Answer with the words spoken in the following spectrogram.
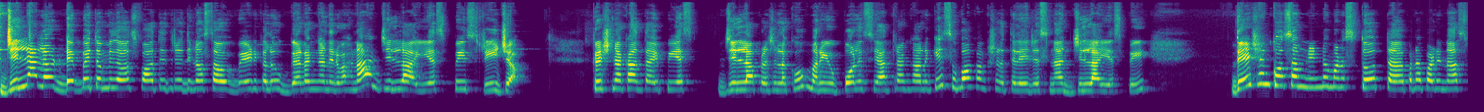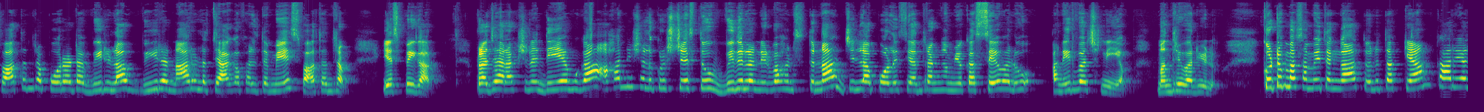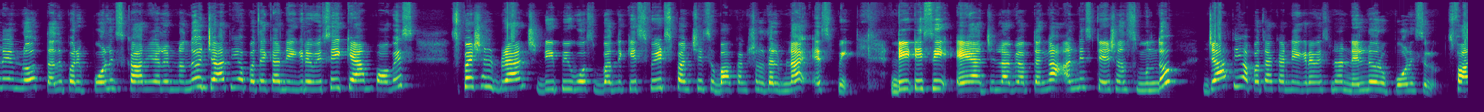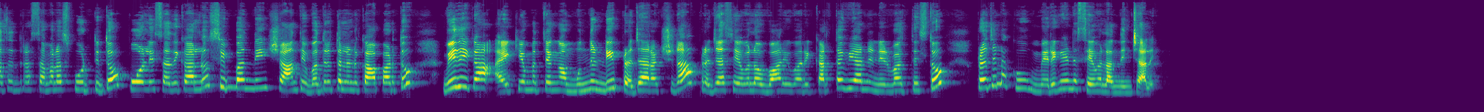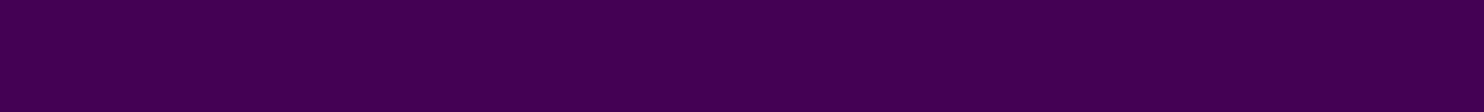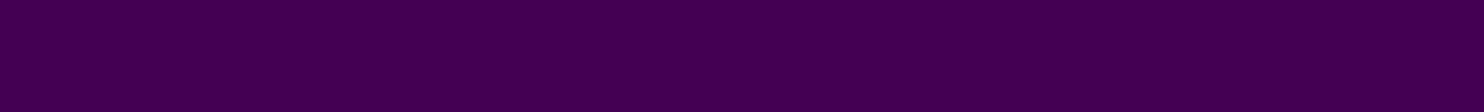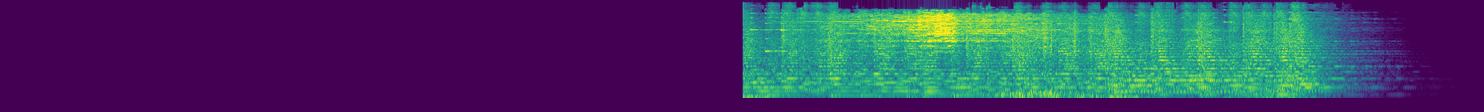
జిల్లాలో డెబ్బై తొమ్మిదవ స్వాతంత్ర్య దినోత్సవ వేడుకలు ఘనంగా నిర్వహణ జిల్లా ఎస్పీ శ్రీజ. కృష్ణకాంత్ ఐపీఎస్ జిల్లా ప్రజలకు మరియు పోలీస్ యంత్రాంగానికి శుభాకాంక్షలు తెలియజేసిన జిల్లా ఎస్పీ. దేశం కోసం నిండు మనసుతో తపనపడిన స్వాతంత్ర పోరాట వీరుల వీర నారుల త్యాగ ఫలితమే స్వాతంత్రం ఎస్పీ గారు. ప్రజారక్షణ ధ్యేయముగా అహర్నిశలు కృషి చేస్తూ విధులు నిర్వహిస్తున్న జిల్లా పోలీస్ యంత్రాంగం యొక్క సేవలు అనిర్వచనీయం. మంత్రివర్యులు కుటుంబ సమేతంగా తొలుత క్యాంప్ కార్యాలయంలో తదుపరి పోలీస్ కార్యాలయం నందు జాతీయ పతాకాన్ని ఎగిరవేసి camp office special branch DPO సిబ్బందికి స్వీట్స్ పంచి శుభాకాంక్షలు తెలిపిన ఎస్పీ డిటిసి ఏఆర్ జిల్లా వ్యాప్తంగా అన్ని స్టేషన్స్ ముందు జాతీయ పతాకాన్ని ఎగరవేసిన నెల్లూరు పోలీసులు స్వాతంత్ర సమర స్ఫూర్తితో పోలీస్ అధికారులు సిబ్బంది శాంతి భద్రతలను కాపాడుతూ విధిగా ఐక్యమత్యంగా ముందుండి ప్రజారక్షణ ప్రజాసేవలో వారి వారి కర్తవ్యాన్ని నిర్వర్తిస్తూ ప్రజలకు మెరుగైన సేవలు అందించాలి.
